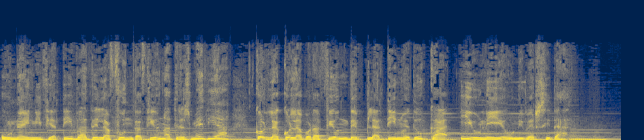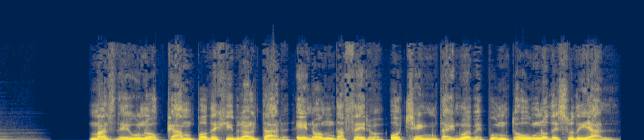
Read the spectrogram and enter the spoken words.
una iniciativa de la Fundación A3 Media con la colaboración de Platino Educa y Unie Universidad. Más de uno Campo de Gibraltar en Onda 0, 89.1 de su dial.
